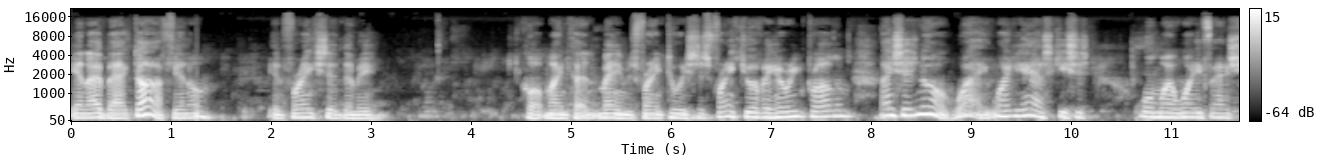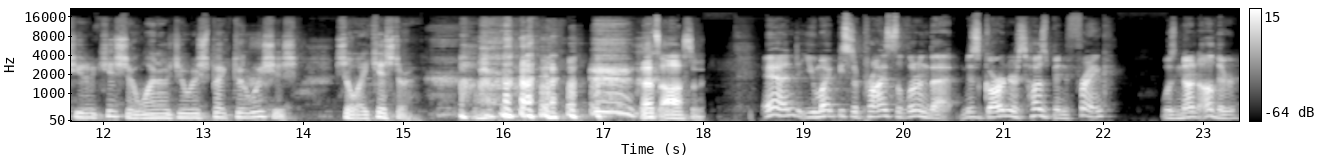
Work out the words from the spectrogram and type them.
and I backed off, you know. And Frank said to me, "Call my my name is Frank too." He says, "Frank, you have a hearing problem?" I says, "No. Why? Why do you ask?" He says, "Well, my wife asked you to kiss her. Why don't you respect her wishes?" So I kissed her. That's awesome. And you might be surprised to learn that Miss Gardner's husband, Frank, was none other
